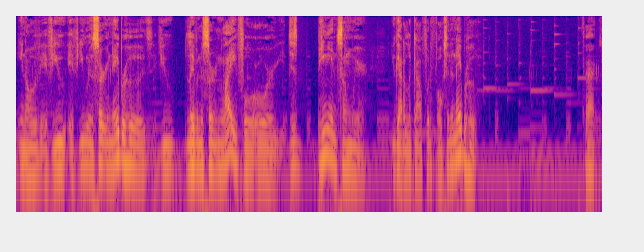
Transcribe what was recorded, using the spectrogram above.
you know, if, if you if you in certain neighborhoods, if you live in a certain life or or just being somewhere, you got to look out for the folks in the neighborhood. Facts.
